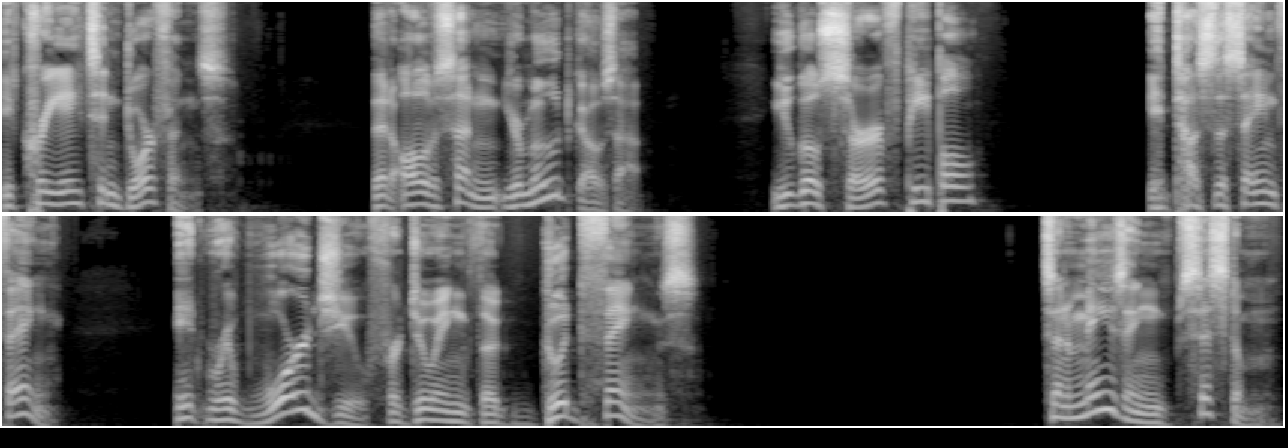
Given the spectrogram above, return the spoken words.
It creates endorphins that all of a sudden your mood goes up. You go serve people, it does the same thing. It rewards you for doing the good things. It's an amazing system.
